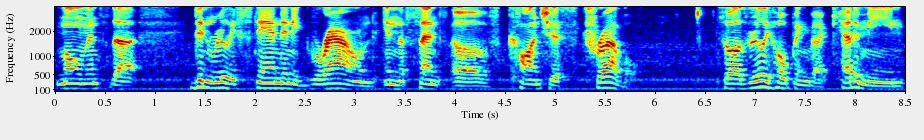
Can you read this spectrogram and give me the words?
moments that didn't really stand any ground in the sense of conscious travel. So I was really hoping that ketamine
